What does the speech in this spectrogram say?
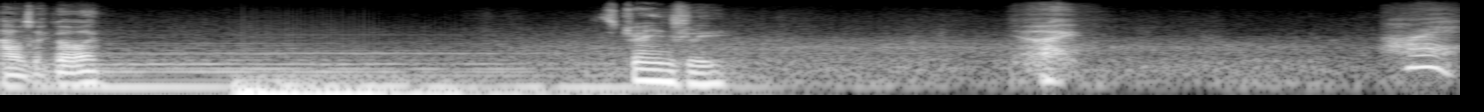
How's it going? Strangely. Hi. Hi.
